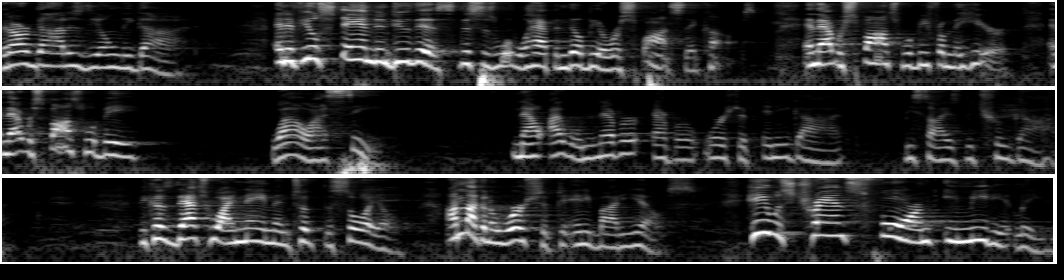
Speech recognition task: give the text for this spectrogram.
that our God is the only God. And if you'll stand and do this, this is what will happen. There'll be a response that comes. And that response will be from the hearer. And that response will be, Wow, I see. Now I will never, ever worship any God besides the true God. Because that's why Naaman took the soil. I'm not going to worship to anybody else. He was transformed immediately.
